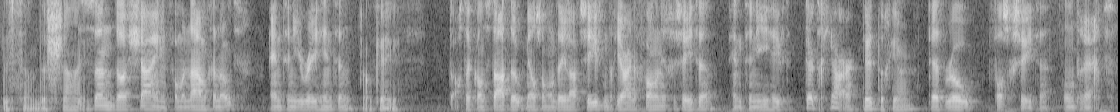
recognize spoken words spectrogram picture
The Sun, The Shine. The Sun Does Shine van mijn naamgenoot, Anthony Ray Hinton. Oké, de achterkant staat ook, Nelson Mandela heeft 27 jaar in de gevangenis gezeten. Anthony heeft 30 jaar 30 jaar. death row vastgezeten, onterecht.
